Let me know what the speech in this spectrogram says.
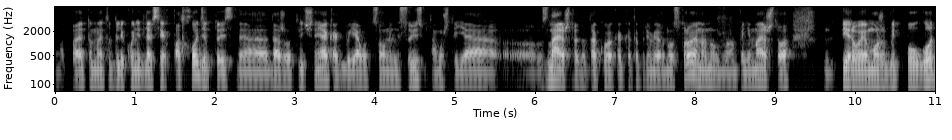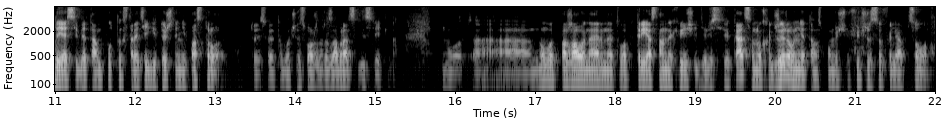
Вот, поэтому это далеко не для всех подходит. То есть э, даже вот лично я, как бы, я в опционы не суюсь, потому что я э, знаю, что это такое, как это примерно устроено, ну, понимаю, что первые, может быть, полгода я себе там путных стратегий точно не построю. То есть в этом очень сложно разобраться действительно. Вот. А, ну вот, пожалуй, наверное, это вот три основных вещи. Диверсификация, ну, хеджирование там с помощью фьючерсов или опционов.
